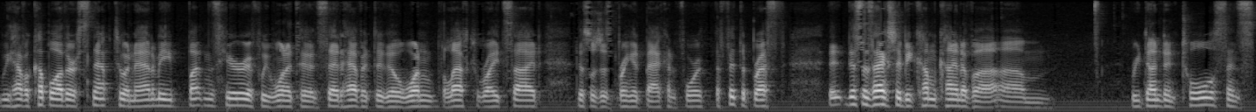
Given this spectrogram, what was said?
we have a couple other snap to anatomy buttons here. If we wanted to instead have it to go one the left, right side, this will just bring it back and forth. The fit the breast, it, this has actually become kind of a um, redundant tool since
